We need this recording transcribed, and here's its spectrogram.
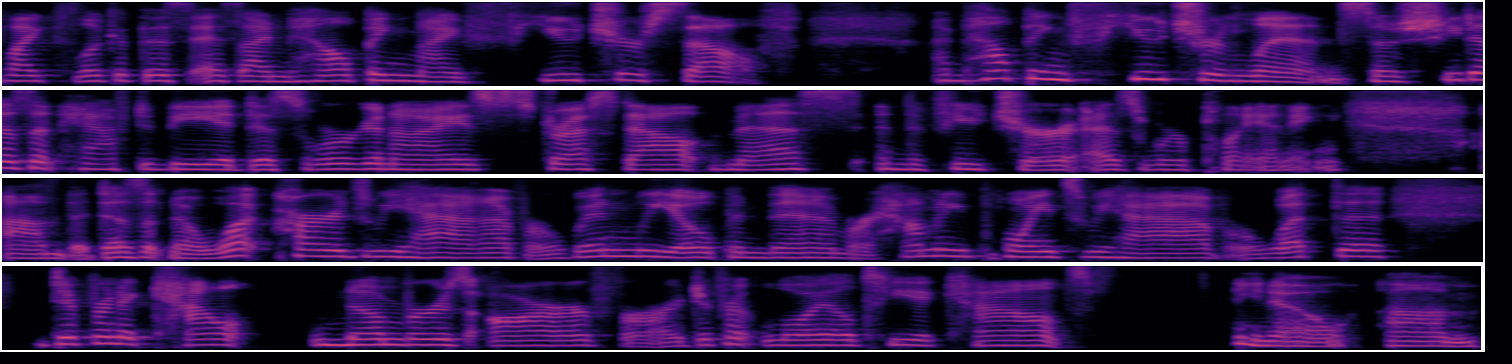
like to look at this as I'm helping my future self. I'm helping future Lynn so she doesn't have to be a disorganized, stressed out mess in the future as we're planning um, that doesn't know what cards we have or when we open them or how many points we have or what the different account numbers are for our different loyalty accounts you know um,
